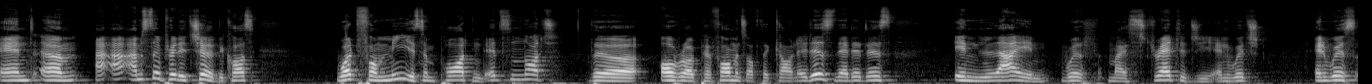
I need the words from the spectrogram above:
And um, I, I'm still pretty chill because what for me is important, it's not the overall performance of the account. It is that it is in line with my strategy and which and with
